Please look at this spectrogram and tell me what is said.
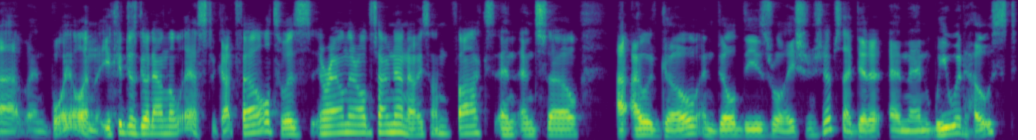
uh, and Boyle, and you could just go down the list. Gutfeld was around there all the time now. Now he's on Fox, and and so I, I, would go and build these relationships. I did it, and then we would host.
